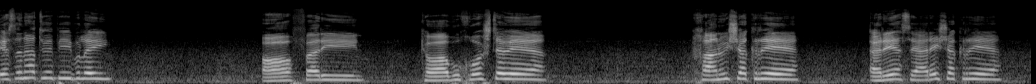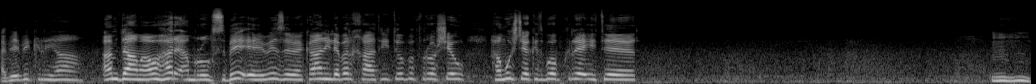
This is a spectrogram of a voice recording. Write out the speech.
ئێسە ناتوێ پێی بڵێی؟ ئافەرین، کەوابوو خۆشتەوێ؟ خانووی شەکرێ؟ ئەرێ سەیارەی شەکرێ؟ ئەبێ بیکڕی ها، ئەم داماوە هەر ئەمڕۆ و سبەی ئەیەوێ زەوێکانی لەبەر خاتری تۆ بفرۆشێ و هەموو شتێکت بۆ بکڕێ ئیتر. ئمم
